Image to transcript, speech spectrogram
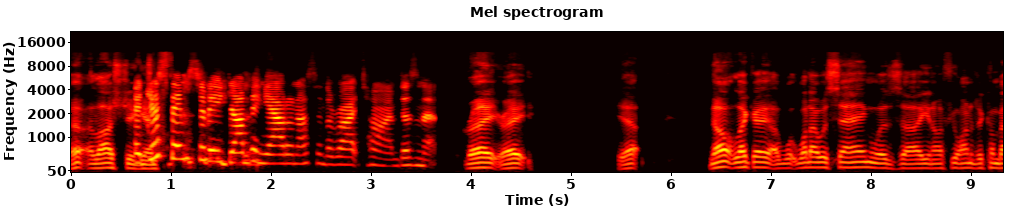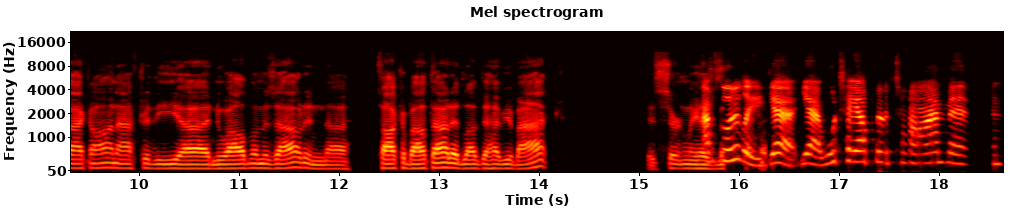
Uh, I lost you again. It just seems to be jumping out on us in the right time, doesn't it? Right, right. Yeah. No, like I what I was saying was, uh, you know, if you wanted to come back on after the uh, new album is out and uh, talk about that, I'd love to have you back. It certainly has. Absolutely, been- yeah, yeah. We'll tee up a time and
